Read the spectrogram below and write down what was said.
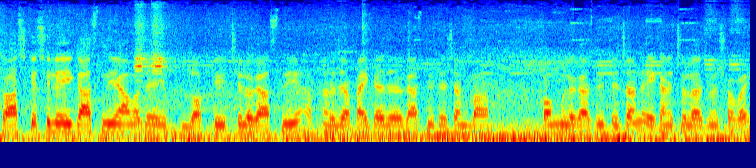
তো আজকে ছিল এই গাছ নিয়ে, আমাদের এই ব্লগটি ছিল গাছ নিয়ে। আপনারা যারা পাইকারি দরে গাছ নিতে চান বা কম মূল্যে গাছ নিতে চান, এখানে চলে আসবেন সবাই।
